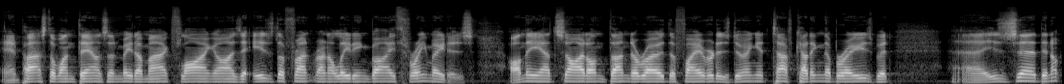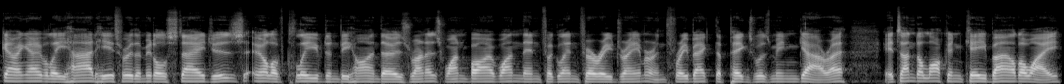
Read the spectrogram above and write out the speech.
And past the 1,000 metre mark, Flying Eyes is the front runner leading by three metres. On the outside on Thunder Road, the favourite is doing it tough, cutting the breeze, but uh, is uh, they're not going overly hard here through the middle stages. Earl of Clevedon behind those runners, one by one then for Glenferrie Dreamer, and three back the pegs was Mingara. It's under lock and key, bailed away.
